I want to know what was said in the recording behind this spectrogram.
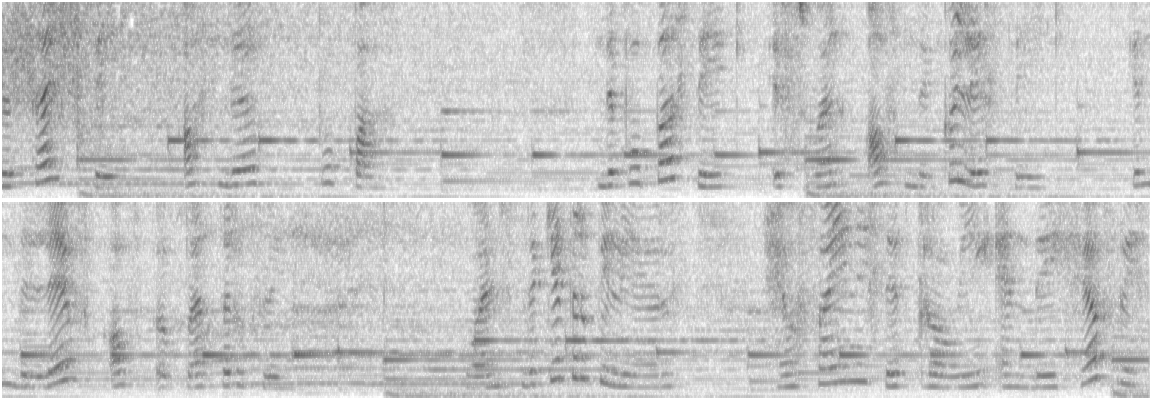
The third stage of the pupa. The pupa stage is one of the coolest stages in the life of a butterfly. Once the caterpillars have finished growing and they have reached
